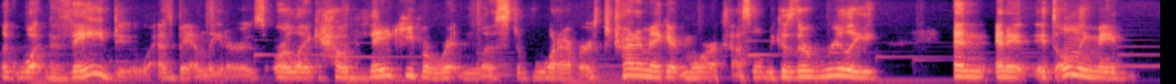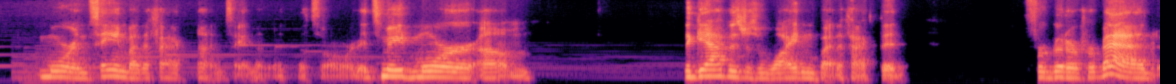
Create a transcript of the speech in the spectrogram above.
like what they do as band leaders or like how they keep a written list of whatever to try to make it more accessible because they're really and and it, it's only made more insane by the fact not insane that's the wrong word? It's made more um the gap is just widened by the fact that for good or for bad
